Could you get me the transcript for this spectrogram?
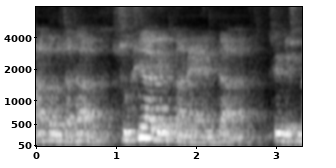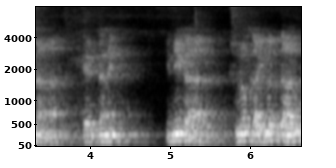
ಆತನು ಸದಾ ಸುಖಿಯಾಗಿರುತ್ತಾನೆ ಅಂತ ಶ್ರೀಕೃಷ್ಣ ಹೇಳ್ತಾನೆ. ಇನ್ನೀಗ ಶ್ಲೋಕ ಐವತ್ತಾರು.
